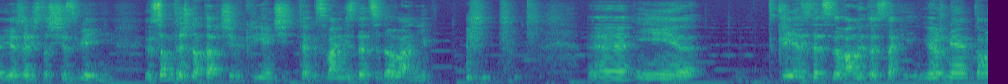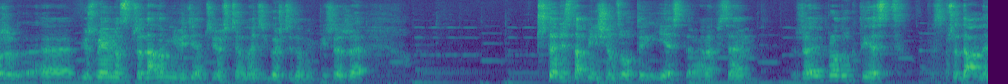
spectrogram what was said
e, jeżeli coś się zmieni. Są też natarczywi klienci, tak zwani zdecydowani. E, I klient zdecydowany to jest taki, ja już miałem to, że e, już miałem ją sprzedaną, nie wiedziałem czy ją ściągnąć i gościu do mnie pisze, że 450 zł i jestem. Ja napisałem, że produkt jest sprzedany,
